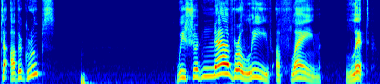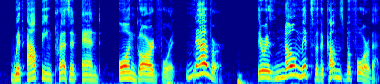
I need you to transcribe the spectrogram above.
to other groups. We should never leave a flame lit without being present and on guard for it. Never. There is no mitzvah that comes before that.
